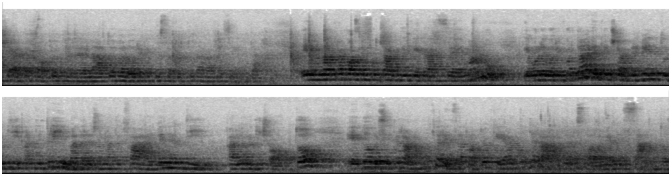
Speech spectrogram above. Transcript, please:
scelta proprio per l'alto valore che questa apertura rappresenta. E un'altra cosa importante che grazie a Manu che volevo ricordare è che c'è un evento di anteprima delle giornate FAI venerdì alle ore 18 e dove si terrà una conferenza proprio che racconterà della storia del santo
